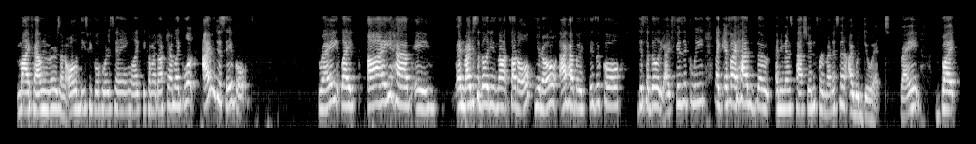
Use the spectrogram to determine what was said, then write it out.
my family members and all of these people who are saying like become a doctor i'm like look i'm disabled right? Like i have a and my disability is not subtle you know? I have a physical disability. I physically like if i had the an immense passion for medicine i would do it right? But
